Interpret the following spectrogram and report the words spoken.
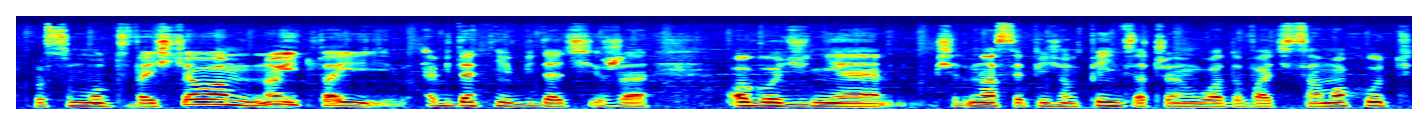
po prostu moc wejściową, no i tutaj ewidentnie widać, że o godzinie 17.55 zacząłem ładować samochód.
